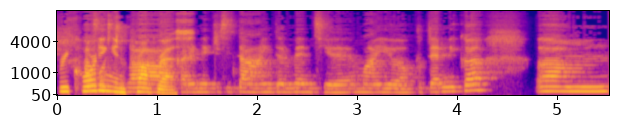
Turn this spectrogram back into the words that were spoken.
Recording in progress. care necesita intervenție mai uh, puternică. Um,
